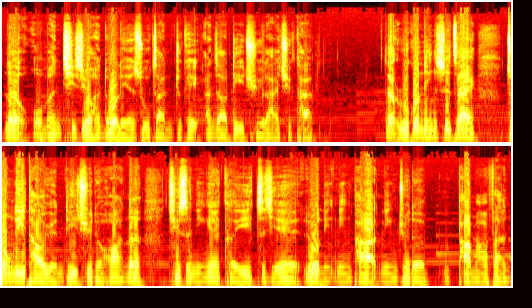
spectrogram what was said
那我们其实有很多联署站，你就可以按照地区来去看。那如果您是在中立桃园地区的话，那其实您也可以直接，如果您您怕您觉得怕麻烦，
